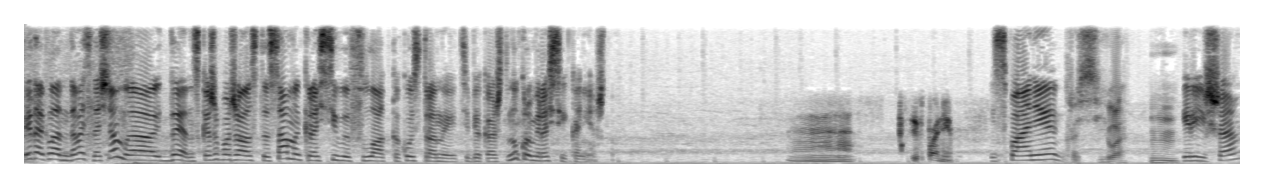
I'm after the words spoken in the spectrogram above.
Итак, ладно, давайте начнем. Э, Дэн, скажи, пожалуйста, самый красивый флаг какой страны тебе кажется? Ну, кроме России, конечно. Испания. Испания, Красиво. Гриша.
